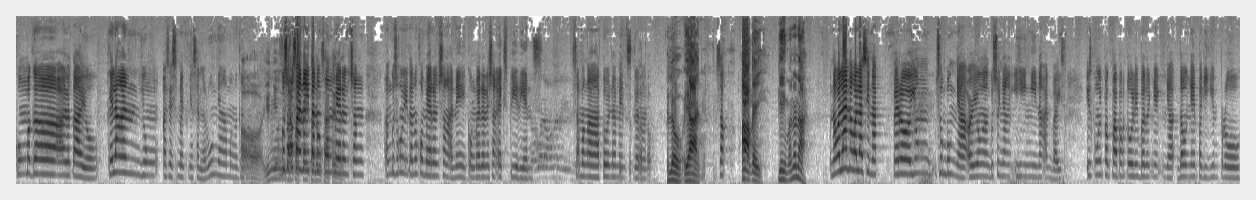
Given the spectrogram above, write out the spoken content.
kung mag ah, ano tayo, kailangan yung assessment niya sa laro niya, mga ganun. Oo, yun yung gusto ko sana na itanong kung atin. meron siyang ang gusto kong itanong kung meron siyang ano eh, kung meron na siyang experience sa mga tournaments ganun. Hello, ayan. Sa Okay, game, ano na? Nawala nawala si Nat, pero yung sumbong niya or yung uh, gusto niyang ihingi ng advice is kung ipagpapatuloy ba niya, niya daw niya yung pagiging pro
